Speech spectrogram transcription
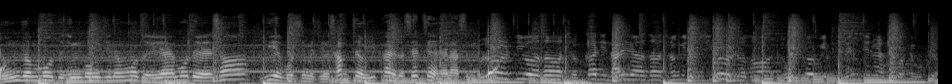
용접 모드, 인공지능 모드, AI 모드에서 위에 보시면 지금 3.28로 세팅을 해놨습니다. 블록을 띄워서 저까지 날려서 저기서 시도를 줘서 용접이 되는지를 한번 해볼게요.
